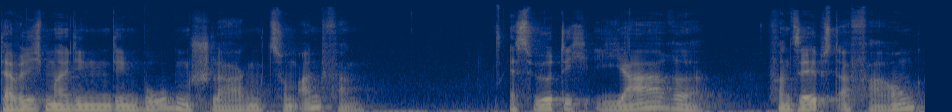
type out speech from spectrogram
da will ich mal den, den Bogen schlagen zum Anfang. Es wird dich Jahre von Selbsterfahrung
